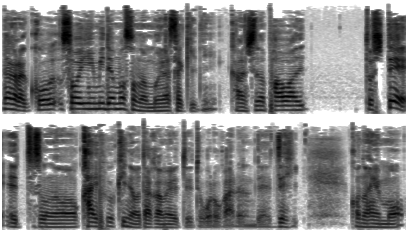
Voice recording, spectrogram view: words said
だからこう、そういう意味でもその紫に関してのパワーとして、えっと、その回復機能を高めるというところがあるんで、ぜひ、この辺も、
